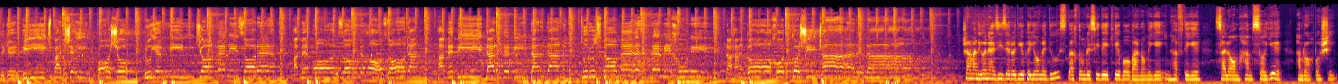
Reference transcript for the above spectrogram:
دیگه هیچ بچه ای پاشو روی مین جا نمی‌ذاره. همه آزاد آزادن همه بی درد بی دردن. تو روزنامه نمی‌خونی نهنگا خودکشی کردن. شنوندگان عزیز رادیو پیام دوست وقت اون رسیده که با برنامه این هفته سلام همسایه همراه باشیم.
